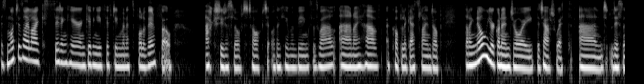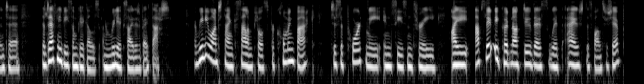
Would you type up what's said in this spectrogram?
as much as I like sitting here and giving you 15 minutes full of info, I actually just love to talk to other human beings as well. And I have a couple of guests lined up that I know you're going to enjoy the chat with and listening to. There'll definitely be some giggles, and I'm really excited about that. I really want to thank Salin Plus for coming back to support me in season three. I absolutely could not do this without the sponsorship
